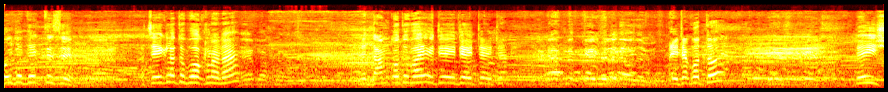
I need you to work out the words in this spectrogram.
ওইটা দেখতেছে? আচ্ছা এগুলা তো বকনা না? হ্যাঁ দাম কত ভাই? এটা এটা এটা এটা? এটা কত? তেইশ।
